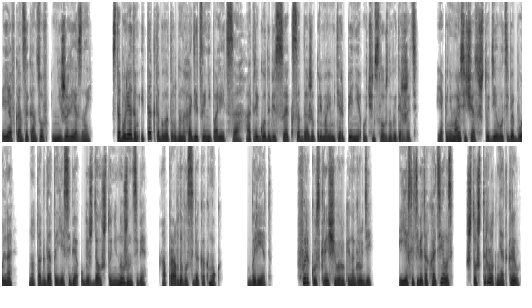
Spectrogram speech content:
я, в конце концов, не железный. С тобой рядом и так-то было трудно находиться и не палиться, а три года без секса даже при моем терпении очень сложно выдержать. Я понимаю сейчас, что делал тебе больно, но тогда-то я себя убеждал, что не нужен тебе, оправдывал себя как мог. Бред. Фырку, скрещивая руки на груди. Если тебе так хотелось, что ж ты рот не открыл,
